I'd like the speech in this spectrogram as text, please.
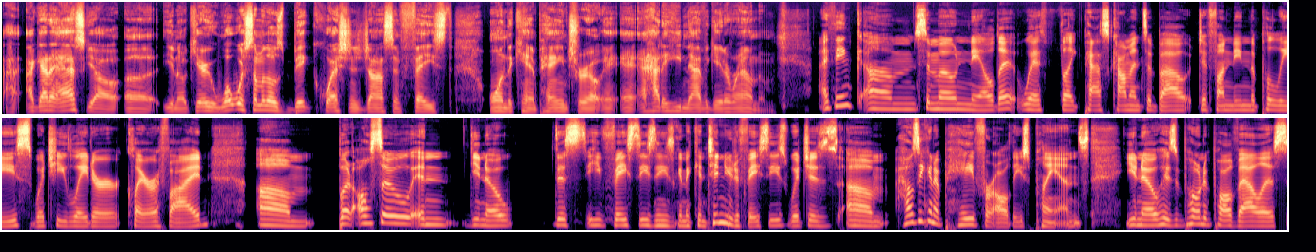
I, I got to ask y'all, uh, you know, Carrie, what were some of those big questions Johnson faced on the campaign trail, and, and how did he navigate around them? I think um, Simone nailed it with like past comments about defunding the police, which he later clarified. Um, but also, in you know, this he faced these and he's going to continue to face these, which is um, how's he going to pay for all these plans? You know, his opponent Paul Vallas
